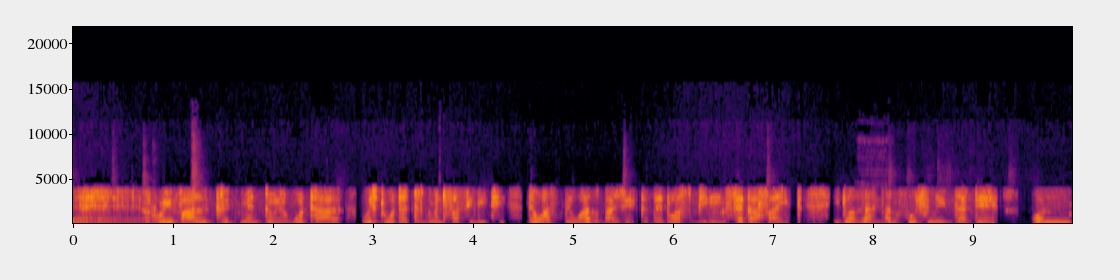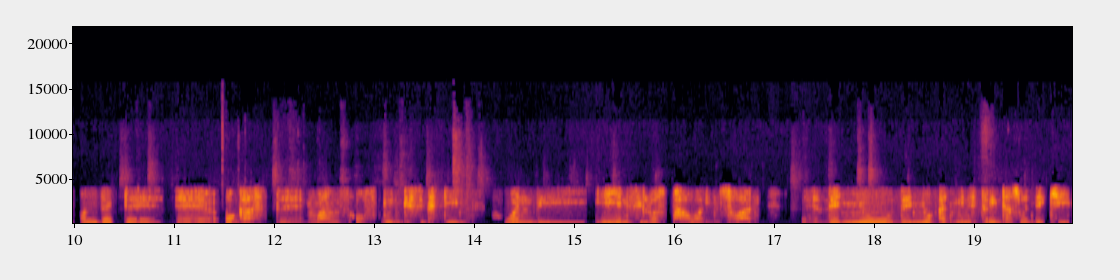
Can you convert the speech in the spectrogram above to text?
uh, Rooiwal treatment or water wastewater treatment facility. There was there was budget that was being set aside. It was just mm. unfortunate that uh, on on that uh, uh August uh, month of 2016, when the ANC lost power in Tshwane, uh, the new the new administrators when they came,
